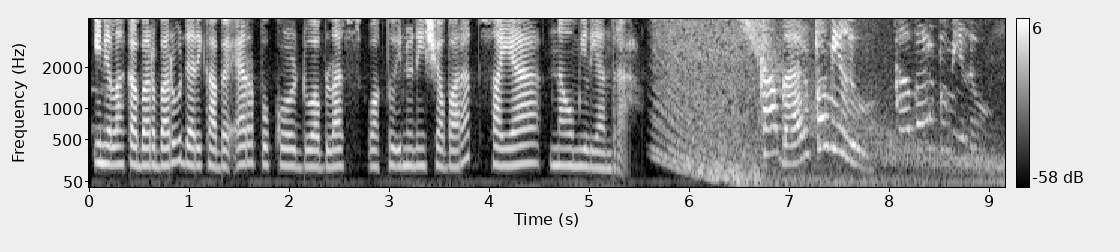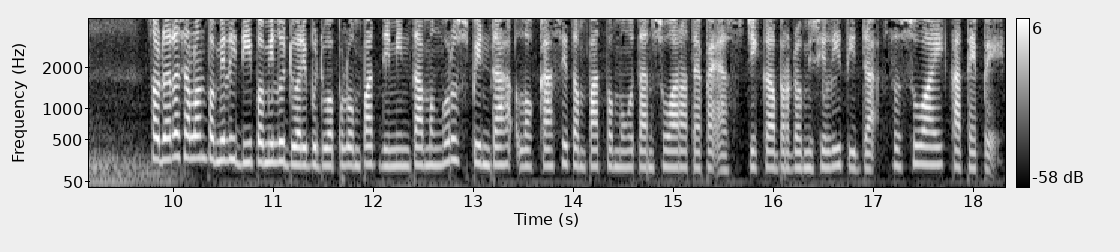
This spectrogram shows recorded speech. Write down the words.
Inilah kabar baru dari KBR pukul 12 waktu Indonesia Barat. Saya Naomi Liandra. Kabar Pemilu. Kabar Pemilu. Saudara calon pemilih di pemilu 2024 diminta mengurus pindah lokasi tempat pemungutan suara TPS jika berdomisili tidak sesuai KTP.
